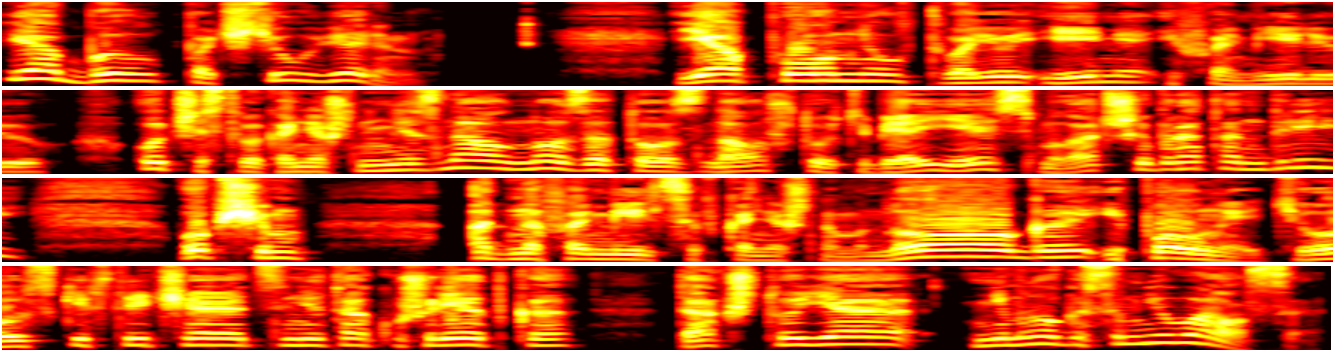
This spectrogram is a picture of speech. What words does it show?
«Я был почти уверен. Я помнил твое имя и фамилию. Отчество, конечно, не знал, но зато знал, что у тебя есть младший брат Андрей. В общем, однофамильцев, конечно, много, и полные тезки встречаются не так уж редко». Так что я немного сомневался,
